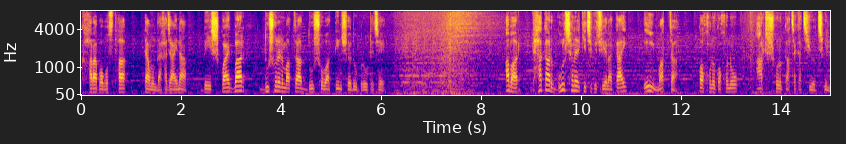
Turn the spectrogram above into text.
খারাপ অবস্থা তেমন দেখা যায় না। বেশ কয়েকবার দূষণের মাত্রা দুশো বা তিনশো এর উপরে উঠেছে। আবার ঢাকার গুলশানের কিছু কিছু এলাকায় এই মাত্রা কখনো কখনো আটশোর কাছাকাছিও ছিল।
